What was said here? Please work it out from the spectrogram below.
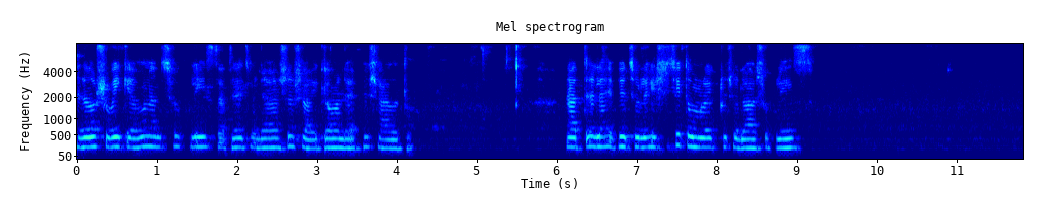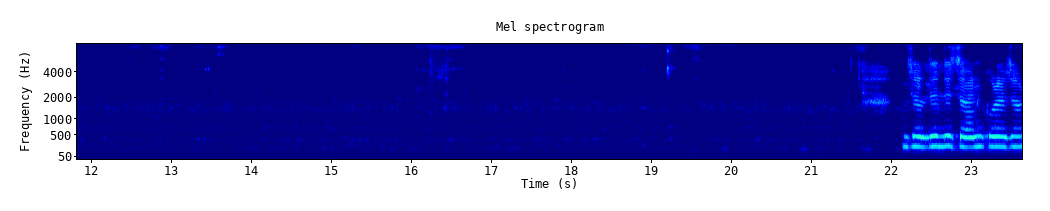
হ্যালো, সবাই কেমন আছো? প্লিজ তাড়াতাড়ি চলে আসো। সবাইকে আমার লাইফে স্বাগত। রাত্রে লাইফে চলে এসেছি, তোমরা একটু চলে আসো প্লিজ জলদি জলদি জয়েন করে যাও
